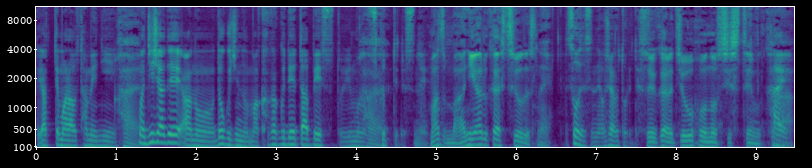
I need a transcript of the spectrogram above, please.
やってもらうために、まあ、自社であの独自のまあ価格データベースというものを作ってですね、まずマニュアル化必要ですね。そうですね、おっしゃる通りです。それから情報のシステム化。はい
